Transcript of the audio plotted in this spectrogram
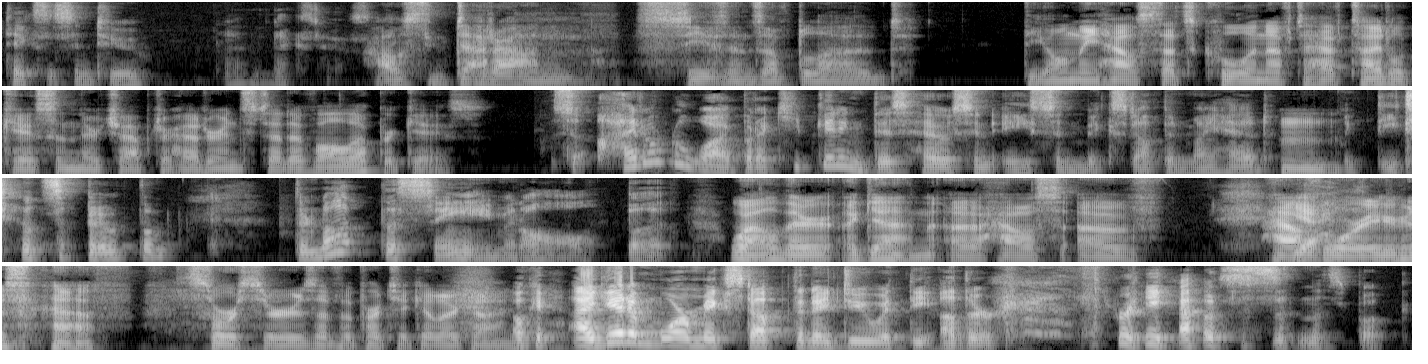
Takes us into next house. House Daireann, Seasons of Blood. The only house that's cool enough to have title case in their chapter header instead of all uppercase. So I don't know why, but I keep getting this house and Aesin mixed up in my head. Hmm. Like details about them. They're not the same at all, but Well, they're again a house of half Yeah. warriors, half sorcerers of a particular kind. okay, I get them more mixed up than I do with the other three houses in this book.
